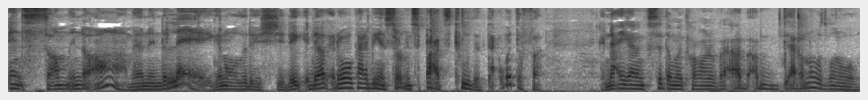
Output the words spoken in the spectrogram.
and some in the arm and in the leg and all of this shit. They, it all got to be in certain spots too. That, that What the fuck? And now you got to sit there with coronavirus. I, I, I don't know what's going on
